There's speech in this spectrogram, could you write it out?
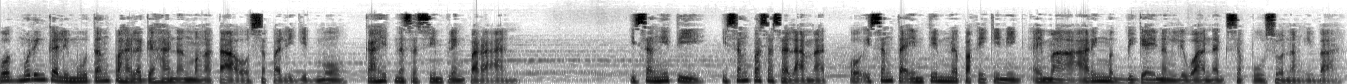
Huwag mo ring kalimutang pahalagahan ang mga tao sa paligid mo, kahit na sa simpleng paraan. Isang ngiti, isang pasasalamat, o isang taimtim na pakikinig ay maaaring magbigay ng liwanag sa puso ng iba.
